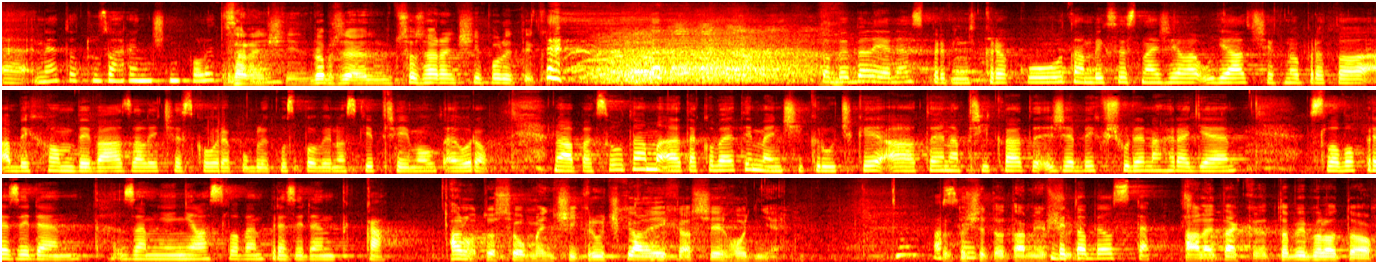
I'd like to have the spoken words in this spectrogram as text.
Eh, Ne, to tu zahraniční politiku. Zahraniční. Dobře, co zahraniční politika? to by byl jeden z prvních kroků. Tam bych se snažila udělat všechno pro to, abychom vyvázali Českou republiku z povinnosti přijmout euro. No a pak jsou tam eh, takové ty menší krůčky a to je například, že bych všude na hradě slovo prezident zaměnila slovem prezidentka. Ano, to jsou menší krůčky, ale jich asi hodně. No, asi protože to tam je všude. By to byl step. Ale tak to by bylo to,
